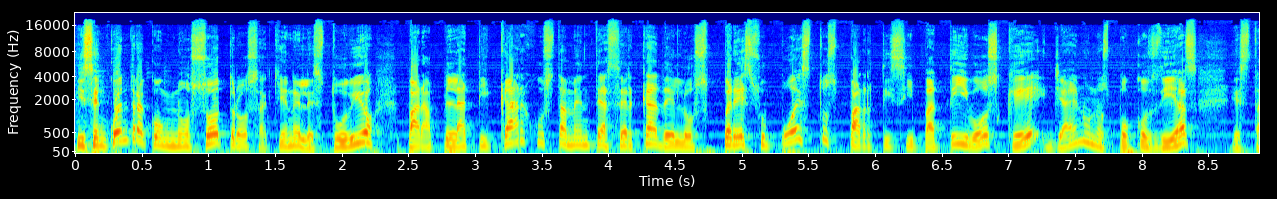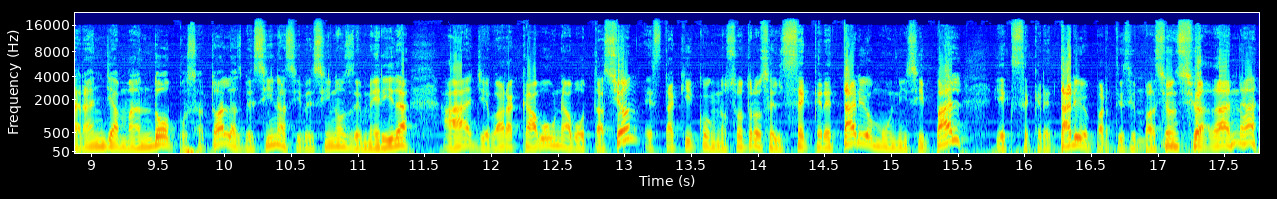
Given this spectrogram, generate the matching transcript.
y se encuentra con nosotros aquí en el estudio para platicar justamente acerca de los presupuestos participativos que ya en unos pocos días estarán llamando pues a todas las vecinas y vecinos de Mérida a llevar a cabo una votación. Está aquí con nosotros el secretario municipal y exsecretario de Participación Ciudadana,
